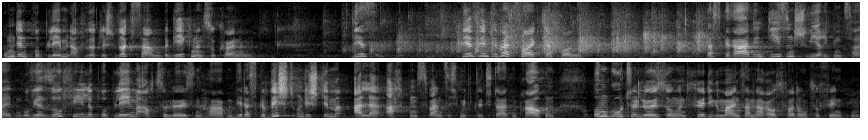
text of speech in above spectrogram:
um den Problemen auch wirklich wirksam begegnen zu können. Wir sind überzeugt davon, dass gerade in diesen schwierigen Zeiten, wo wir so viele Probleme auch zu lösen haben, wir das Gewicht und die Stimme aller 28 Mitgliedstaaten brauchen, um gute Lösungen für die gemeinsamen Herausforderungen zu finden.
